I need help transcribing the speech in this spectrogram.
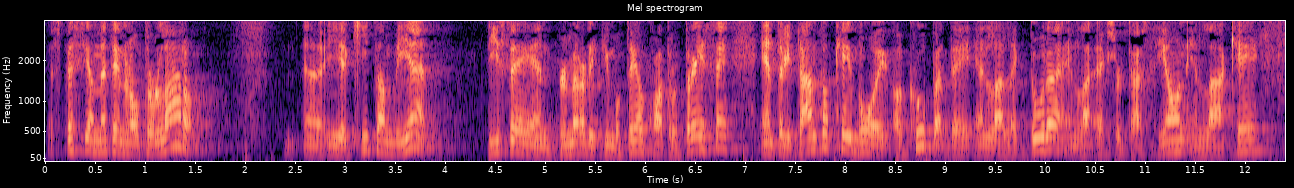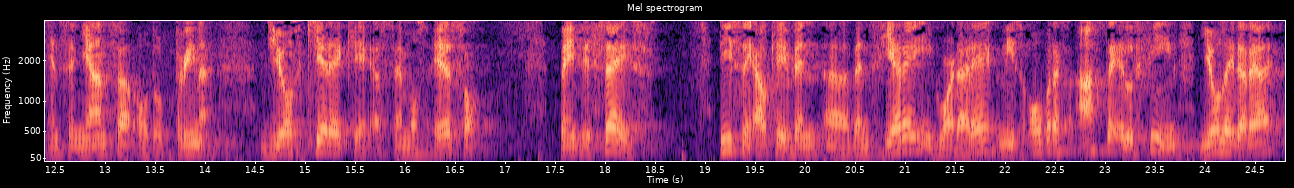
especialmente en el otro lado. Eh, y aquí también. Dice en 1 de Timoteo 4:13, entre tanto que voy, ocúpate en la lectura, en la exhortación, en la que enseñanza o doctrina. Dios quiere que hacemos eso. 26. Dice, al que eh, venciere y guardaré mis obras hasta el fin, yo le daré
